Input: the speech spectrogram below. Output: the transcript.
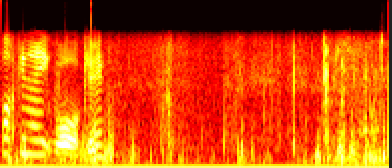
fucking hate walking.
